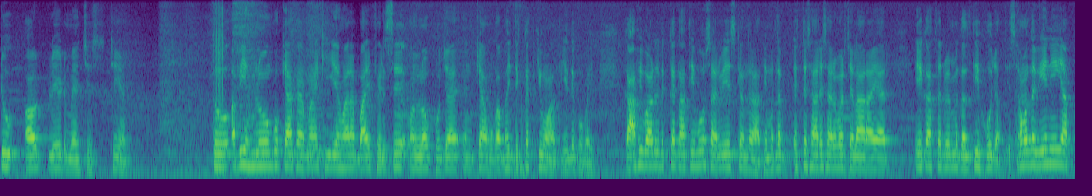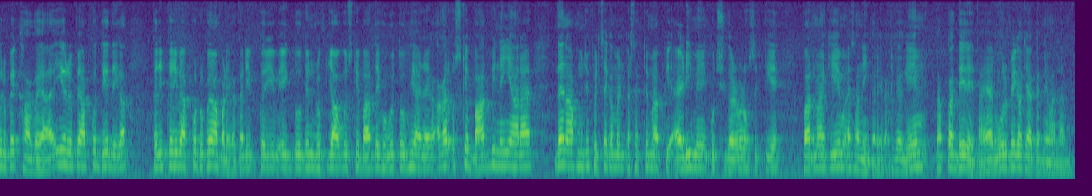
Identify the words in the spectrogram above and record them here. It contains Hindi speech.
to out played matches, ठीक है? तो अभी हम लोगों को क्या करना है कि ये हमारा बाई फिर से अनलॉक हो जाए एंड क्या होगा? भाई, दिक्कत क्यों आती है? देखो भाई, काफ़ी बार जो दिक्कत आती है, वो सर्विस के अंदर आती है। मतलब इतने सारे सर्वर चला रहा है यार, एक आध सर्वर में गलती हो जाती है। इसका मतलब ये नहीं है कि आपको रुपये खा गया है, ये रुपये आपको दे देगा। करीब करीब आपको रुकना पड़ेगा करीब करीब एक दो दिन रुक जाओगे, उसके बाद देखोगे तो भी आ जाएगा। अगर उसके बाद भी नहीं आ रहा है देन आप मुझे फिर से कमेंट कर सकते हो, मैं आपकी आईडी में कुछ गड़बड़ हो सकती है। पर ना गेम ऐसा नहीं करेगा, ठीक है? गेम आपका दे देता है यार, वो रुपये का क्या करने वाला है?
